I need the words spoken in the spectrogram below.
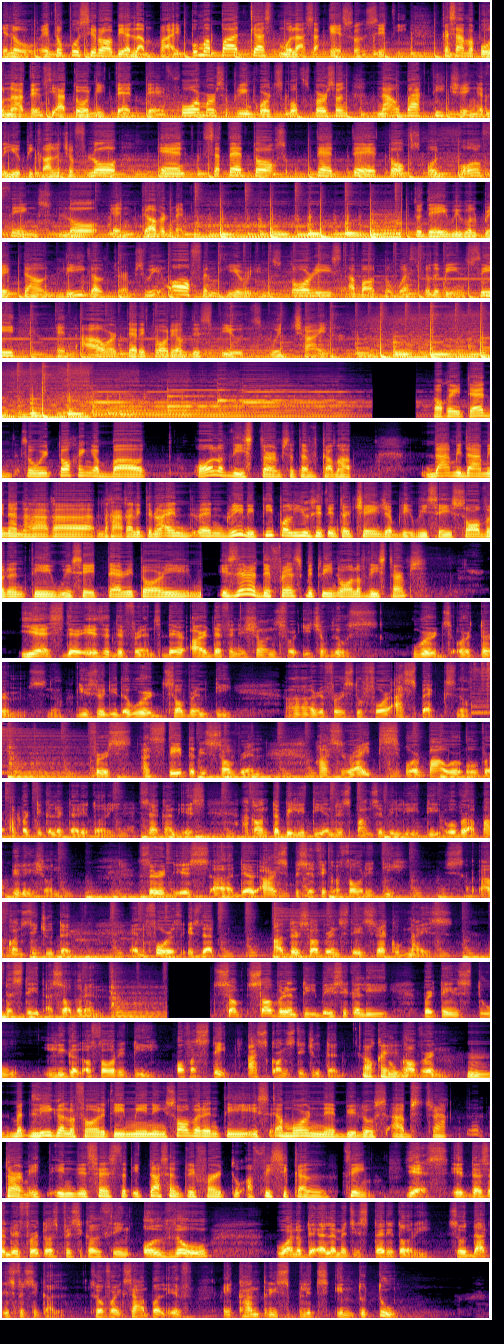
Hello, ito po si Robbie Alampay, pumapodcast mula sa Quezon City. Kasama po natin si Attorney Ted De, former Supreme Court spokesperson, now back teaching at the UP College of Law. And sa TED Talks, Ted De talks on all things law and government. Today we will break down legal terms we often hear in stories about the West Philippine Sea and our territorial disputes with China. Okay, Ted. So we're talking about all of these terms that have come up. Dami-dami na nakaka nakakalito na and and really people use it interchangeably. We say sovereignty, we say territory. Is there a difference between all of these terms? Yes, there is a difference. There are definitions for each of those words or terms. No? Usually the word sovereignty uh, refers to four aspects. No? First, a state that is sovereign has rights or power over a particular territory. Second is accountability and responsibility over a population. Third is uh, there are specific authority uh, constituted. And fourth is that other sovereign states recognize the state as sovereign. So, sovereignty basically pertains to legal authority of a state as constituted Okay. to govern. Hmm. But legal authority, meaning sovereignty, is a more nebulous, abstract term. It, in the sense that it doesn't refer to a physical thing. Yes, it doesn't refer to a physical thing, although one of the elements is territory. So that is physical. So for example, if a country splits into two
